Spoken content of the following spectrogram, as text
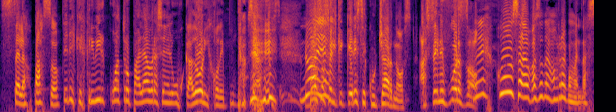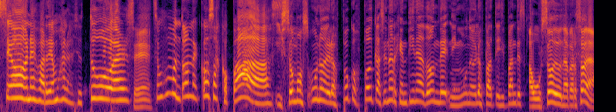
se los paso. tenés que escribir cuatro palabras en el buscador, hijo de puta. O sea, No vos hay- sos el que querés escucharnos. Haz el esfuerzo. No hay excusa, de paso tenemos recomendaciones, bardeamos a los youtubers. Sí. Hacemos un montón de cosas copadas. Y somos uno de los pocos podcasts en Argentina donde ninguno de los participantes abusó de una persona.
